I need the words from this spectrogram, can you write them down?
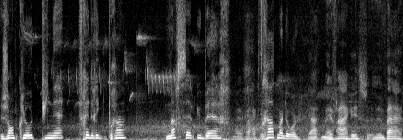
Jean-Claude Pinet, Frédéric Brun, Marcel Hubert. Het gaat maar door. Ja, mijn vraag is eh, waar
